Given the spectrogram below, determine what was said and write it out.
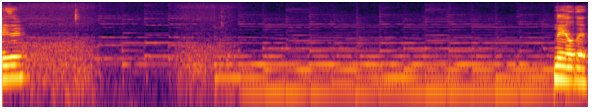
Go. Nailed it.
